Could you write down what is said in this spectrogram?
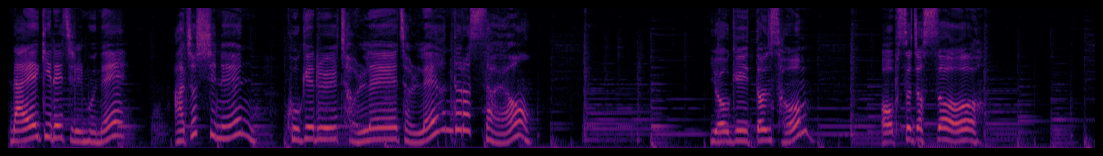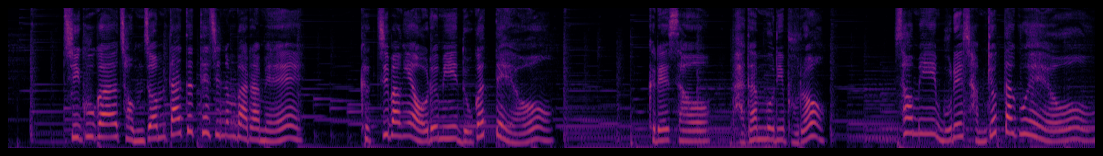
나의 길의 질문에 아저씨는 고개를 절레절레 흔들었어요. 여기 있던 섬? 없어졌어. 지구가 점점 따뜻해지는 바람에 극지방의 얼음이 녹았대요. 그래서 바닷물이 불어 섬이 물에 잠겼다고 해요.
